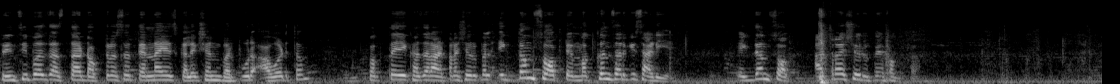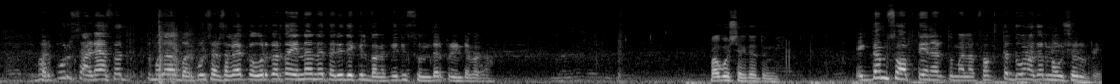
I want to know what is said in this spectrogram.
प्रिन्सिपल्स असतात डॉक्टर असतात त्यांना हे कलेक्शन भरपूर आवडतं. फक्त एक हजार अठराशे रुपयाला एकदम सॉफ्ट आहे मक्खनसारखी साडी आहे. एकदम सॉफ्ट अठराशे रुपये फक्त. भरपूर साड्या असतात तुम्हाला भरपूर साड्या सगळ्या कव्हर करता येणार नाही तरी देखील बघा किती सुंदर प्रिंट आहे बघा. बघू शकता तुम्ही. एकदम सॉफ्ट येणार तुम्हाला फक्त दोन हजार नऊशे रुपये.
